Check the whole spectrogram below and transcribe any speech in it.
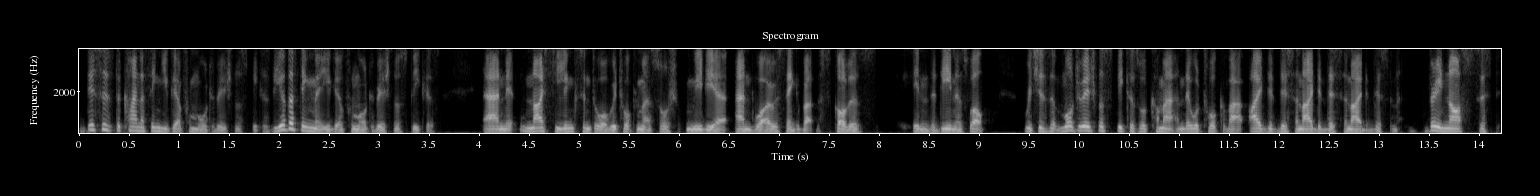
this is the kind of thing you get from motivational speakers the other thing that you get from motivational speakers and it nicely links into what we're talking about social media and what i was saying about the scholars in the deen as well which is that motivational speakers will come out and they will talk about I did this and I did this and I did this and it's very narcissistic.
